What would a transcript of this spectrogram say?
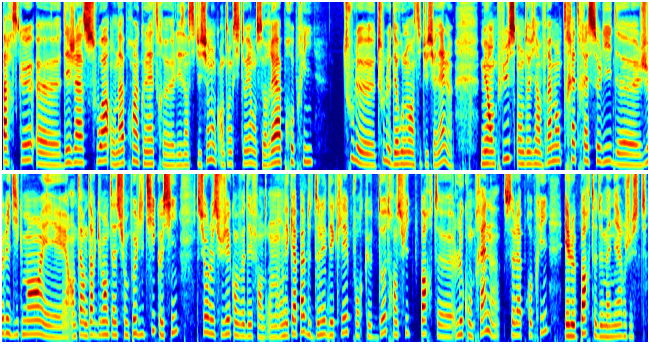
parce que euh, déjà, soit on apprend à connaître les institutions, donc en tant que citoyen, on se réapproprie tout le, tout le déroulement institutionnel. Mais en plus, on devient vraiment très très solide euh, juridiquement et en termes d'argumentation politique aussi sur le sujet qu'on veut défendre. On, est capable de donner des clés pour que d'autres ensuite portent, euh, le comprennent, se l'approprient et le portent de manière juste.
